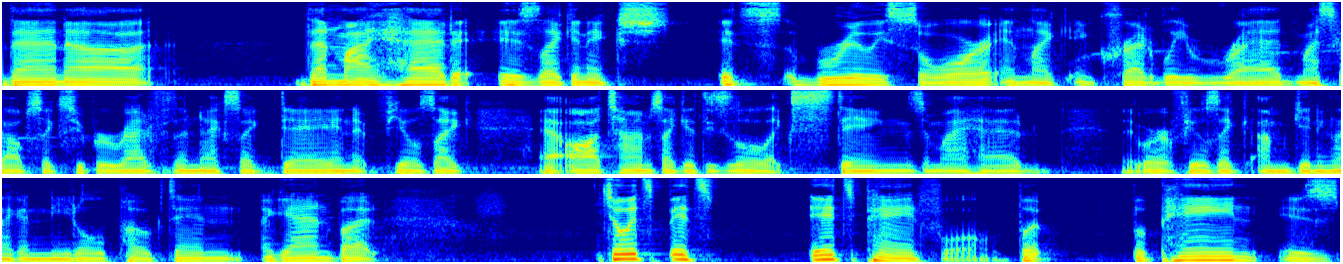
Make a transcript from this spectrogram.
then uh then my head is like an ex- it's really sore and like incredibly red my scalp's like super red for the next like day and it feels like at odd times i get these little like stings in my head where it feels like i'm getting like a needle poked in again but so it's it's it's painful but but pain is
